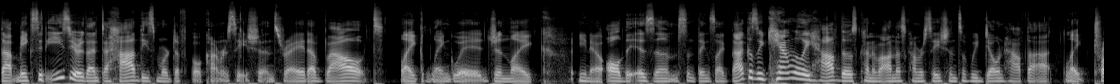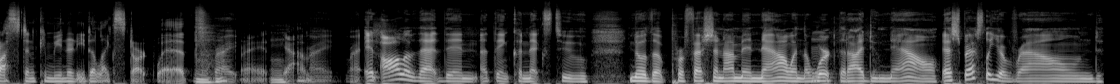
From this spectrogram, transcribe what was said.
that makes it easier than to have these more difficult conversations, right? About like language and like you know all the isms and things like that because we can't really have those kind of honest conversations if we don't have that like trust and community to like start with Right. right Mm-hmm. yeah Right, right. And all of that then I think connects to, you know, the profession I'm in now and the work that I do now, especially around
